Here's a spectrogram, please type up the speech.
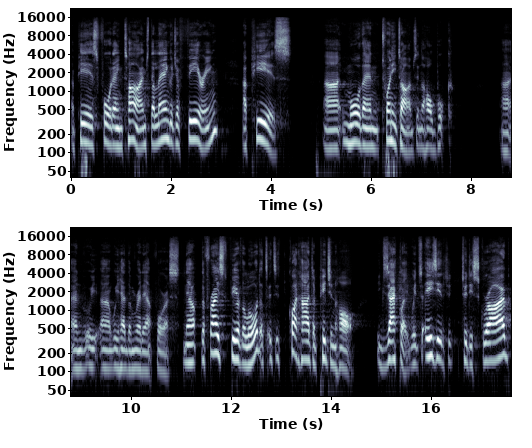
appears 14 times, the language of fearing appears uh, more than 20 times in the whole book. Uh, and we, uh, we had them read out for us. Now, the phrase fear of the Lord, it's, it's quite hard to pigeonhole exactly. It's easier to, to describe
